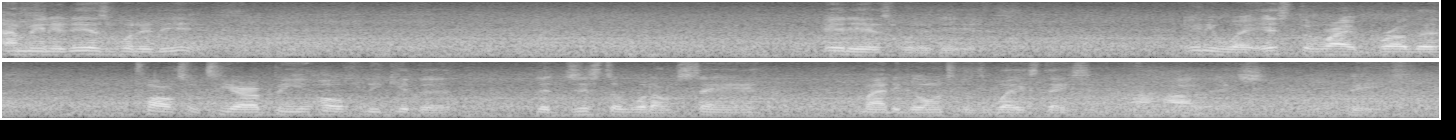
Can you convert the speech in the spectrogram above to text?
I mean, it is what it is. It is what it is. Anyway, it's the right brother. Talks with TRB. Hopefully, get the, the gist of what I'm saying. Might to go into this way station. I'll holler at you. Peace.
